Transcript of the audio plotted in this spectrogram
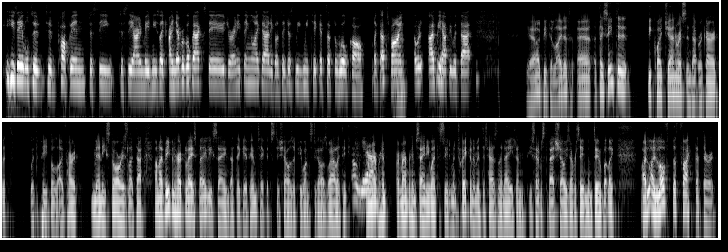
he's able to to pop in to see to see Iron Maiden. He's like, I never go backstage or anything like that. He goes, they just leave me tickets at the will call. I'm like that's fine. I would I'd be happy with that. Yeah, I'd be delighted. Uh, they seem to be quite generous in that regard with with people. I've heard many stories like that, and I've even heard Blaze Bayley saying that they give him tickets to shows if he wants to go as well. I think Oh I remember him. I remember him saying he went to see them in Twickenham in 2008, and he said it was the best show he's ever seen them do. But like, I, I love the fact that they're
